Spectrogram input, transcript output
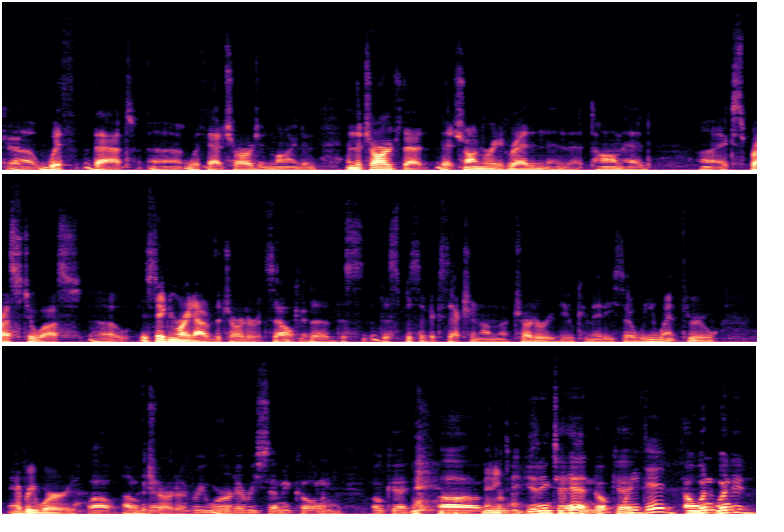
Okay. uh, with that uh, with that charge in mind, and and the charge that that Sean Marie had read and, and that Tom had uh, expressed to us uh, is taken right out of the charter itself, Okay. the, the s- the specific section on the charter review committee. So we went through every word Wow, of okay. the charter. Every word, every semicolon, okay. Uh, Many From times. beginning to end, okay. We did, Uh, when, when did,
